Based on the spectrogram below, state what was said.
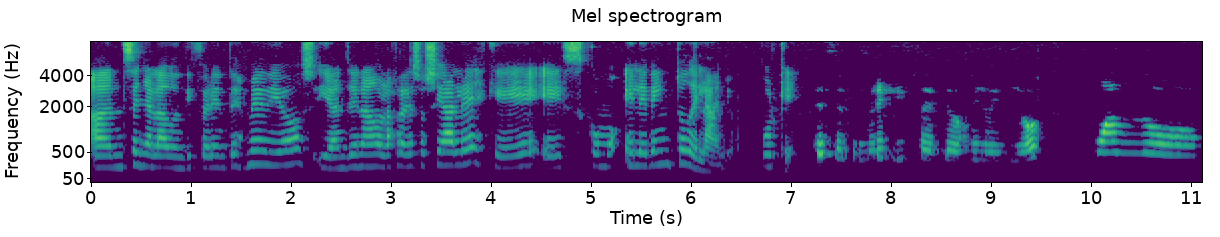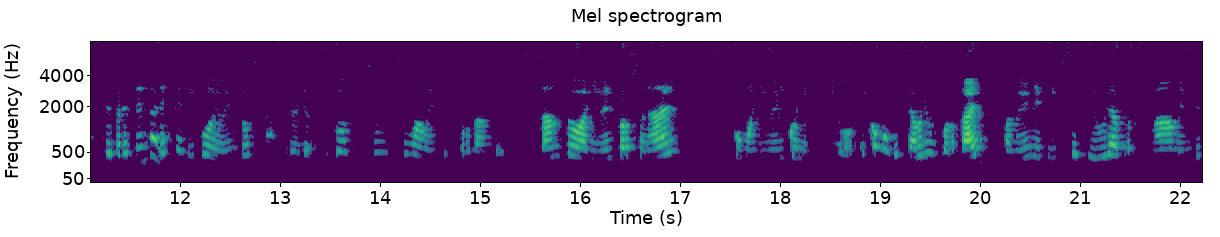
han señalado en diferentes medios y han llenado las redes sociales que es como el evento del año. ¿Por qué es el primer eclipse de este 2022. Cuando se presentan este tipo de eventos astrológicos sumamente importantes, tanto a nivel personal como a nivel colectivo. Es como que se abre un portal cuando hay un eclipse que dura aproximadamente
